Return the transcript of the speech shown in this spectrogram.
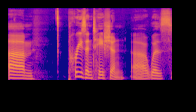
um, presentation uh, was.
